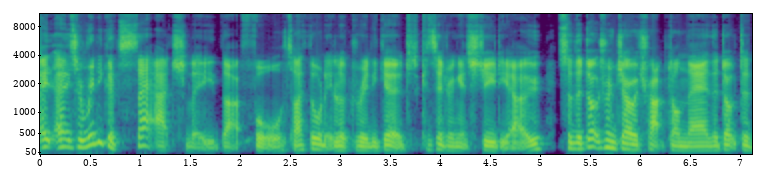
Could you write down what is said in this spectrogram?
It, it's a really good set, actually, that fort. I thought it looked really good, considering it's studio. So the Doctor and Jo are trapped on there. The Doctor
